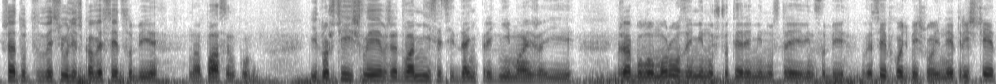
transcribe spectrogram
ще тут весюлічка висить собі на пасинку. І дощі йшли вже 2 місяці, день при дні майже. І вже було морози, мінус 4, мінус 3, і він собі висить, хоч би що і не тріщить.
